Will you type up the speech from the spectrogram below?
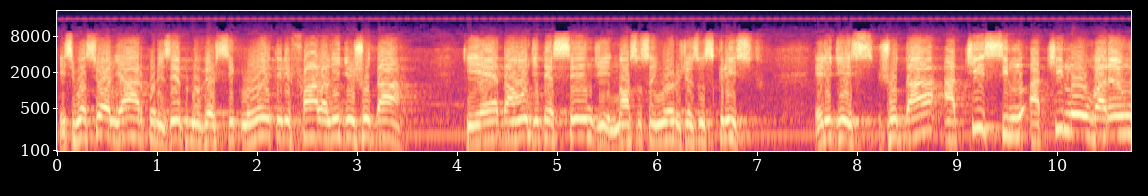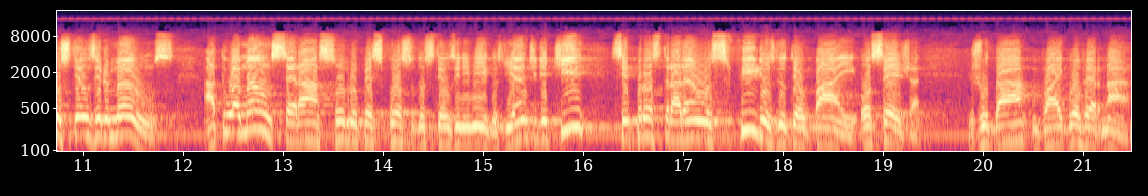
E se você olhar, por exemplo, no versículo 8, ele fala ali de Judá, que é da onde descende nosso Senhor Jesus Cristo. Ele diz: Judá, a ti, a ti louvarão os teus irmãos, a tua mão será sobre o pescoço dos teus inimigos, diante de ti se prostrarão os filhos do teu pai, ou seja, Judá vai governar.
